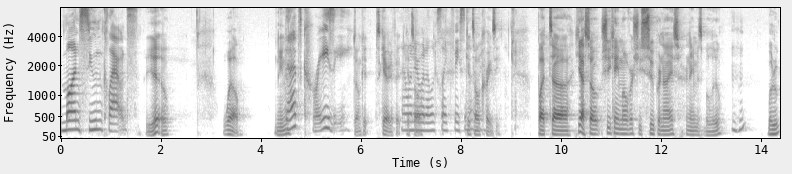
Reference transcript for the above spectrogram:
monsoon clouds. Yeah. Well, Nina, That's crazy. don't get scared if it I gets wonder all what it looks like facing gets all way. crazy. Okay. But uh, yeah, so she came over. She's super nice. Her name is Baloo. Mm-hmm. Baloo,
